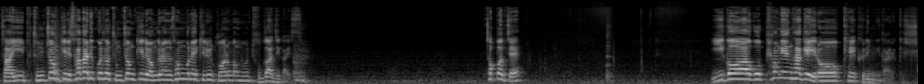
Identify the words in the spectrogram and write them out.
자, 이 중점끼리 사다리꼴에서 중점끼리 연결하는 선분의 길이를 구하는 방법은 두 가지가 있어. 첫 번째, 이거하고 평행하게 이렇게 그립니다. 이렇게 샥.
